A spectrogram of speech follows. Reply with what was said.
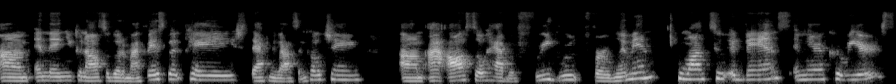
Um, and then you can also go to my Facebook page, Daphne Valcin Coaching. Um, I also have a free group for women who want to advance in their careers,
